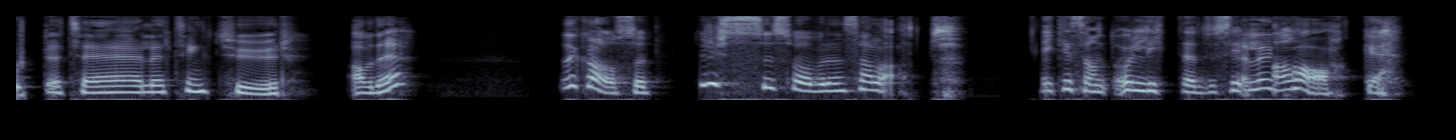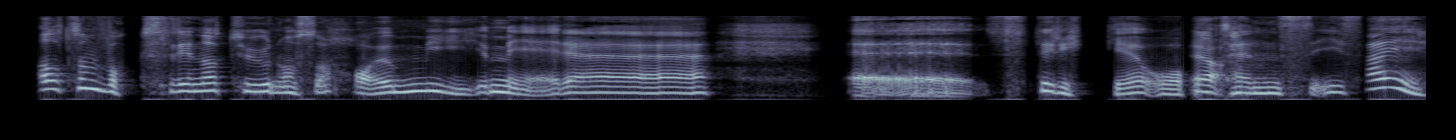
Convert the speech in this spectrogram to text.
urtete eller tinktur av det. Det kan også drysses over en salat. Ikke sant? Og litt det du sier. Eller Alt, kake. alt som vokser i naturen også har jo mye mer eh, styrke og Ja. potens i seg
